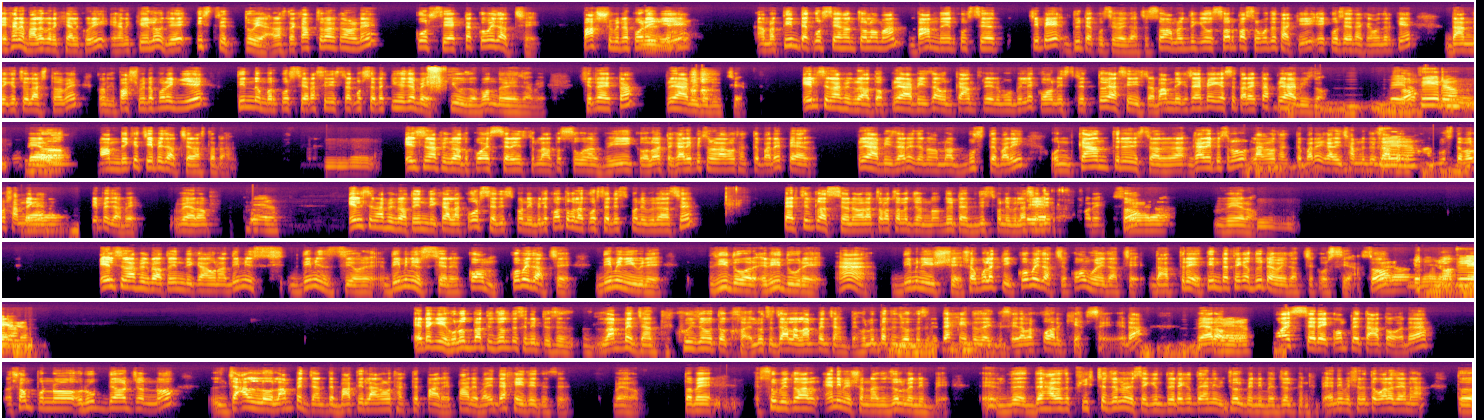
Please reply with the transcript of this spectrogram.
এখানে ভালো করে খেয়াল করি এখানে কি হলো যে স্ত্রীত্ব রাস্তায় কাজ চলার কারণে কোর্সে একটা কমে যাচ্ছে। পাঁচশো মিটার পরে গিয়ে আমরা তিনটা কোর্সে এখন চলমান বাম দিকের কোর্সে চেপে দুইটা কোর্সে হয়ে যাচ্ছে। সো আমরা যদি কেউ সরপাসের মধ্যে থাকি এই কোর্সে থাকি আমাদেরকে ডান দিকে চলে আসতে হবে। কারণ কি পাঁচশো মিটার পরে গিয়ে তিন নম্বর কোর্সে এটা সিরিজটা কোর্সে এটা কি হয়ে যাবে? কিউজো বন্ধ হয়ে যাবে। সেটা একটা প্রেয়াবিজো দিচ্ছে। Senafigrato preavisa un country mobile con stretto a sinistra বাম দিকে চেপে গেছে তার একটা প্রেয়াবিজো বাম চেপে যাচ্ছে রাস্তাটা। এর সিনাফিক রাত একটা গাড়ি পিছনে লাগানো থাকতে পারে যেন আমরা বুঝতে পারি উন পিছনে লাগানো থাকতে পারে গাড়ি সামনে যাবে বুঝতে পারব সামনে চেপে যাবে। বেরো এল সিনাফিক রাত ইন্দিকা লা কোর্সে ডিসপনিবিল কতগুলা কোর্সে ডিসপনিবিল আছে? পেয়ার সিরকুলেশনে ওরা চলাচলের জন্য দুইটা ডিসপনিবিল আছে El senafigrato indica una dimis- diminuzione কম কমে যাচ্ছে diminuire ridurre ridurre হ্যাঁ diminuisce সবগুলা কি কমে যাচ্ছে কম হয়ে যাচ্ছে da tre তিনটা থেকে দুইটা হয়ে যাচ্ছে corsia so Vero. Vero. এটা কি হলুদ বাতি জ্বলতেছে নিপতেছে লাম্পের জানতে খুঁজেও তো খয় লুচে জ্বালা লাম্পের জানতে হলুদ বাতি জ্বলতেছে নি, দেখাই তো যাইতেছে এটা আবার কর কি আছে এটা বেরো Vero. può essere completato এটা সম্পূর্ণ রূপ দেওয়ার জন্য জানলো লাম্পের জানতে বাতি লাগানো থাকতে পারে পারে ভাই, দেখাই যাইতেছে বেরো তবে ছবি তো আর অ্যানিমেশন না যে জ্বলবে নিবে দেখা যাচ্ছে ফিক্সটা জ্বলে রয়েছে, কিন্তু এটা কিন্তু জ্বলবে নিবে জ্বলবে নিবে অ্যানিমেশনে তো করা যায় না। তো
